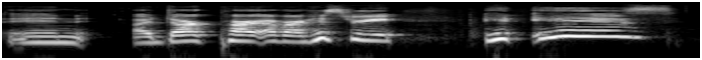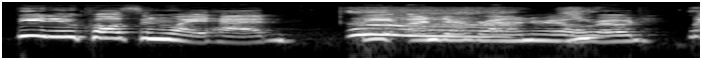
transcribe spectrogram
in a dark part of our history It is the new Colson Whitehead, the Underground Railroad. You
